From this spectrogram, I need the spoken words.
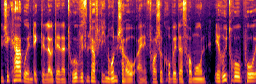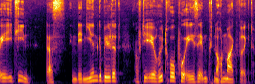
In Chicago entdeckte laut der Naturwissenschaftlichen Rundschau eine Forschergruppe das Hormon Erythropoetin, das in den Nieren gebildet auf die Erythropoese im Knochenmark wirkt.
